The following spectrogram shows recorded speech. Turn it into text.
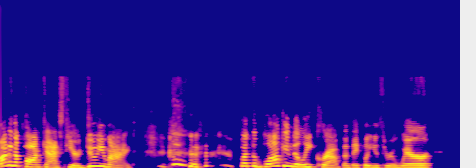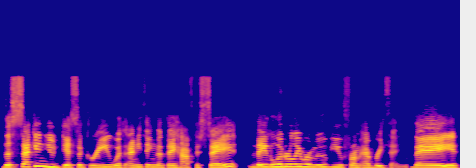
running a podcast here. Do you mind? but the block and delete crap that they put you through, where the second you disagree with anything that they have to say, they literally remove you from everything. They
